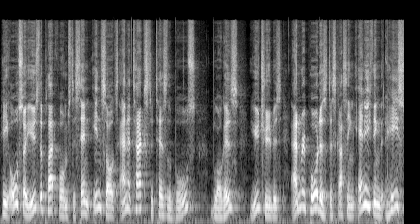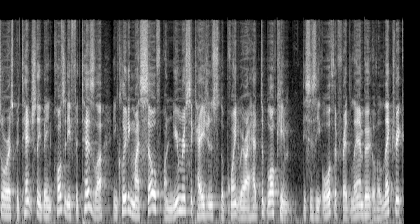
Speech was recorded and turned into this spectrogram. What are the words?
He also used the platforms to send insults and attacks to Tesla bulls, bloggers, YouTubers, and reporters discussing anything that he saw as potentially being positive for Tesla, including myself on numerous occasions to the point where I had to block him. This is the author Fred Lambert of Electrek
